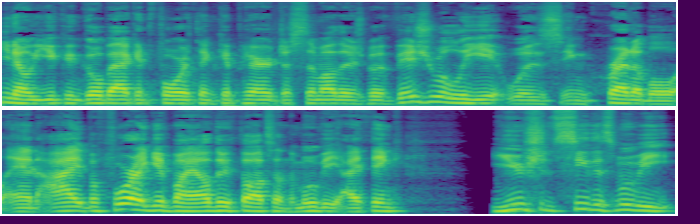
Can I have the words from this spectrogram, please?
you know you can go back and forth and compare it to some others, but visually it was incredible. And I before I give my other thoughts on the movie, I think you should see this movie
